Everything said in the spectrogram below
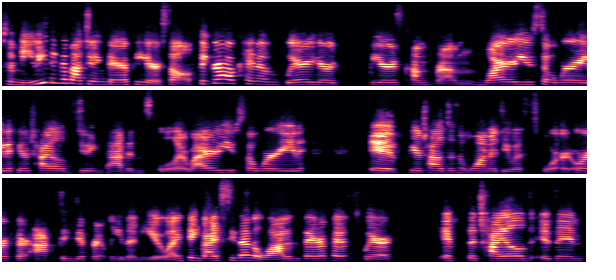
to maybe think about doing therapy yourself. Figure out kind of where your fears come from. Why are you so worried if your child's doing bad in school? Or why are you so worried if your child doesn't want to do a sport or if they're acting differently than you? I think I see that a lot as a therapist where if the child isn't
